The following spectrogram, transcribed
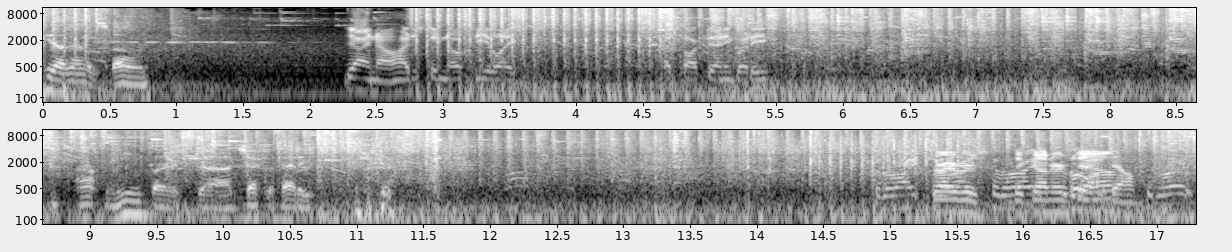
He doesn't have his phone. Yeah, I know. I just didn't know if he, like, had talked to anybody. Not me, but uh, check with Eddie. To the right. To Drivers, the, right, the right, gunner's to the down. Down. To the right.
